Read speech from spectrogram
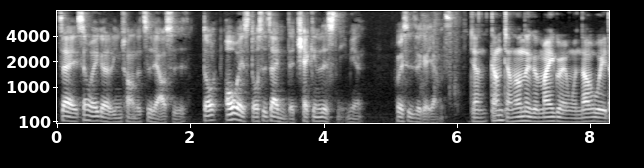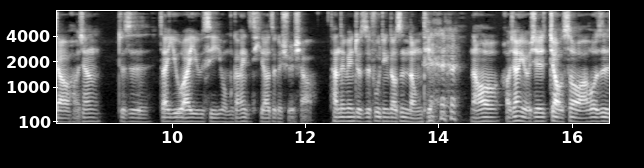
在身为一个临床的治疗师，都 always 都是在你的 checking list 里面，会是这个样子。讲刚讲到那个 migraine 闻到味道，好像就是在 UIUC，我们刚刚一直提到这个学校。他那边就是附近都是农田，然后好像有些教授啊，或者是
